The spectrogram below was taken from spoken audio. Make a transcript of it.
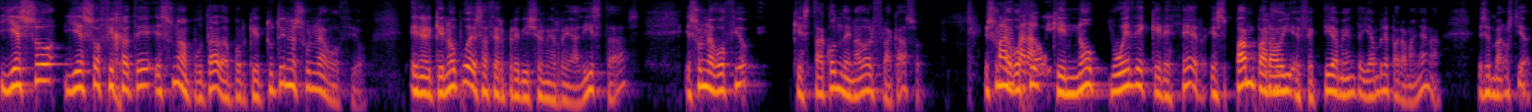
Y eso, y eso, fíjate, es una putada, porque tú tienes un negocio en el que no puedes hacer previsiones realistas, es un negocio que está condenado al fracaso. Es un pan negocio que no puede crecer. Es pan para hoy, efectivamente, y hambre para mañana. Es en plan, hostia,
